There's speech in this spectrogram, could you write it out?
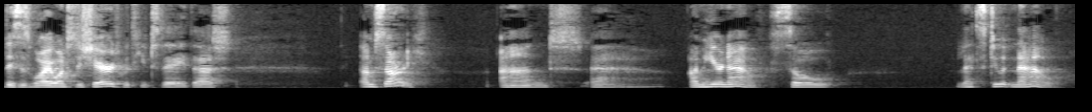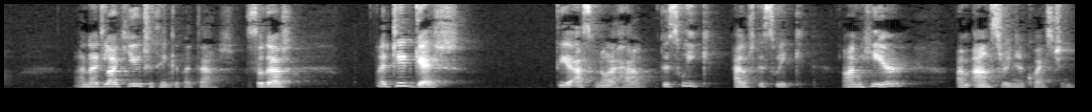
this is why I wanted to share it with you today that I'm sorry. And uh, I'm here now. So let's do it now. And I'd like you to think about that so that I did get the Ask Finola How this week, out this week. I'm here. I'm answering a question.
